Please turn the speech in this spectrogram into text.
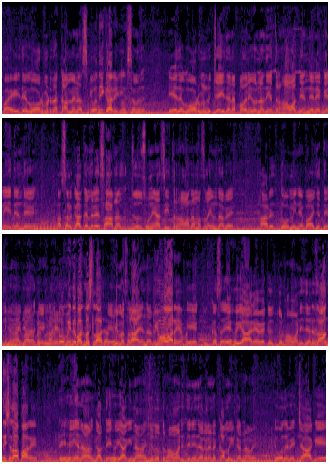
ਸਫਾਈ ਤੇ ਗਵਰਨਮੈਂਟ ਦਾ ਕੰਮ ਹੈ ਨਾ ਕਿਉਂ ਨਹੀਂ ਕਰ ਰਹੀ ਸਮਝ ਇਹ ਤਾਂ ਗਵਰਨਮੈਂਟ ਨੂੰ ਚਾਹੀਦਾ ਨਾ ਪਤਾ ਨਹੀਂ ਉਹਨਾਂ ਦੀਆਂ ਤਨਖਾਹਾਂ ਦਿੰਦੇ ਨੇ ਕਿ ਨਹੀਂ ਦਿੰਦੇ ਅਸਲ ਗੱਲ ਤੇ ਮੇਰੇ ਹਿਸਾਬ ਨਾਲ ਜਦੋਂ ਸੁਣਿਆ ਸੀ ਤਨਖਾਹਾਂ ਦਾ ਮਸਲਾ ਹੀ ਹੁੰਦਾ ਵੇ ਹਰ 2 ਮਹੀਨੇ ਬਾਅਦ ਜਾਂ 3 ਮਹੀਨੇ ਬਾਅਦ ਇਹ 2 ਮਹੀਨੇ ਬਾਅਦ ਮਸਲਾ ਆ ਜਾਂਦਾ। ਇਹੀ ਮਸਲਾ ਆ ਜਾਂਦਾ ਕਿਉਂ ਆ ਰਿਹਾ ਇਹ ਇਹੋ ਹੀ ਆ ਰਿਹਾ ਵੇ ਕਿ ਤੁਰਹਾਵਾਂ ਨਹੀਂ ਦਿੰਦੇ। ਨਿਜ਼ਾਮ ਨਹੀਂ ਚਲਾ ਪਾ ਰਹੇ। ਇਹੋ ਹੀ ਹੈ ਨਾ ਗੱਲ ਤੇ ਇਹੋ ਹੀ ਆ ਗਈ ਨਾ ਜਦੋਂ ਤੁਰਹਾਵਾਂ ਨਹੀਂ ਦੇਣੇ ਤਾਂ ਅਗਲੇ ਨੇ ਕੰਮ ਕੀ ਕਰਨਾ ਵੇ? ਤੇ ਉਹਦੇ ਵਿੱਚ ਆ ਕੇ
